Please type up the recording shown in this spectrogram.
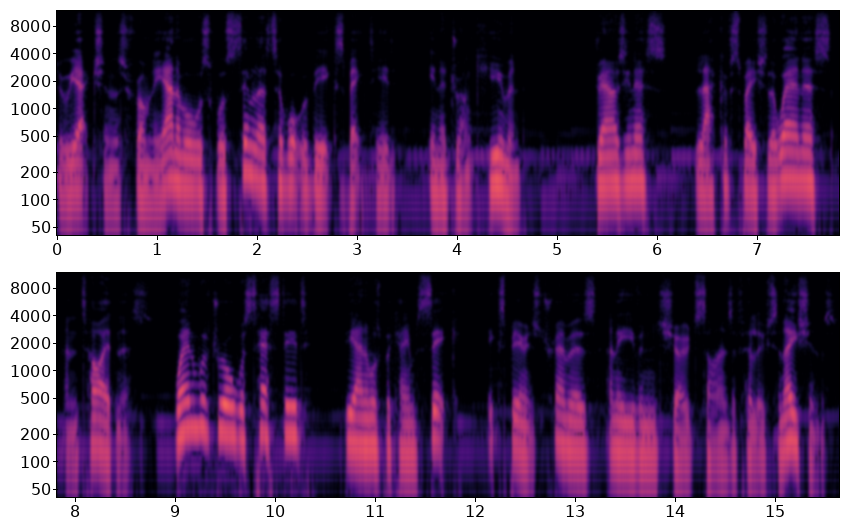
the reactions from the animals was similar to what would be expected in a drunk human drowsiness, lack of spatial awareness, and tiredness. When withdrawal was tested, the animals became sick, experienced tremors, and even showed signs of hallucinations.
